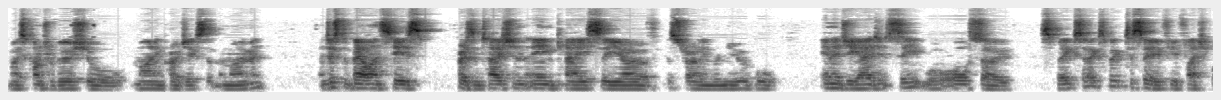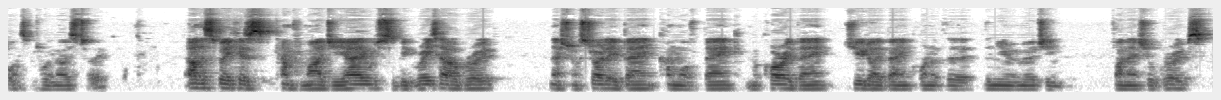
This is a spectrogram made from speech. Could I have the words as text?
most controversial mining projects at the moment. And just to balance his presentation, Ian Kay, CEO of Australian Renewable Energy Agency, will also speak. So expect to see a few flashpoints between those two. Other speakers come from IGA, which is a big retail group, National Australia Bank, Commonwealth Bank, Macquarie Bank, Judo Bank, one of the, the new emerging financial groups,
